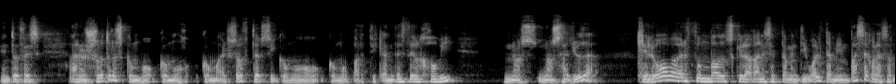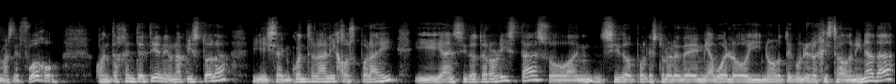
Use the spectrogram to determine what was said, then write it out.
Entonces, a nosotros como, como, como airsofters y como, como practicantes del hobby nos, nos ayuda. Que luego va a haber zumbados que lo hagan exactamente igual, también pasa con las armas de fuego. ¿Cuánta gente tiene una pistola y se encuentran alijos por ahí y han sido terroristas o han sido porque esto lo heredé de mi abuelo y no lo tengo ni registrado ni nada?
